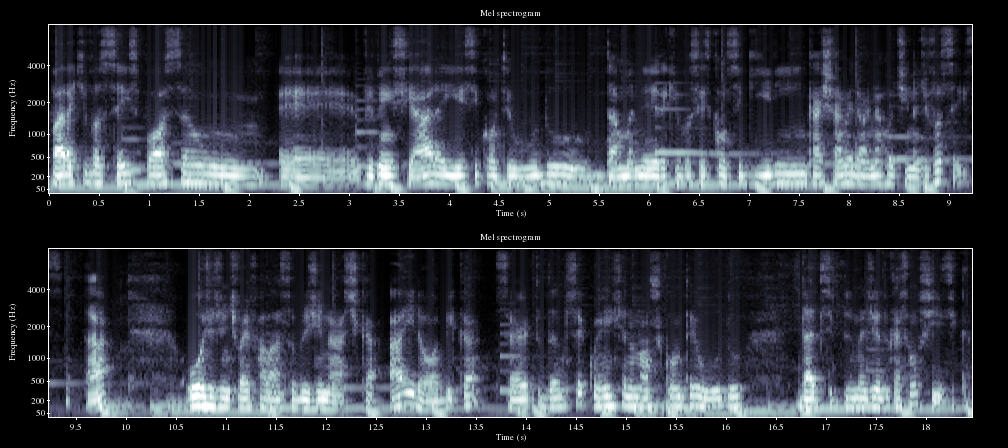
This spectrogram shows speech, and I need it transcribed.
Para que vocês possam é, vivenciar aí esse conteúdo da maneira que vocês conseguirem encaixar melhor na rotina de vocês, tá? Hoje a gente vai falar sobre ginástica aeróbica, certo? Dando sequência no nosso conteúdo da disciplina de educação física.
